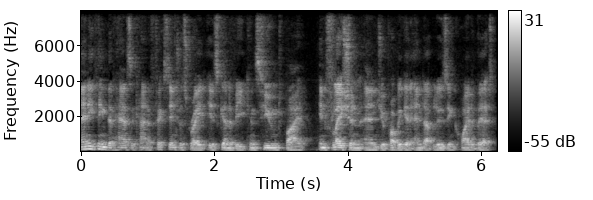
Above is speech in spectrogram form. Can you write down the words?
anything that has a kind of fixed interest rate is going to be consumed by inflation, and you're probably going to end up losing quite a bit.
